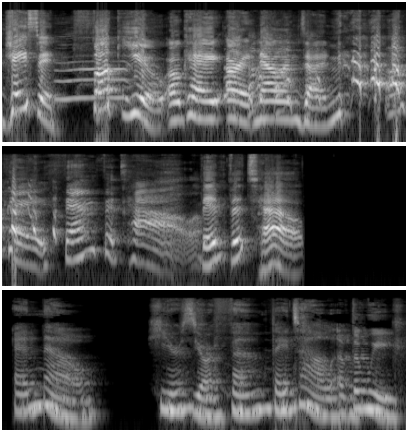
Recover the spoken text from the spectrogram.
Jason, fuck you. Okay. All right. Now I'm done. okay, femme fatale. Femme fatale. And now, here's your femme fatale of the week.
